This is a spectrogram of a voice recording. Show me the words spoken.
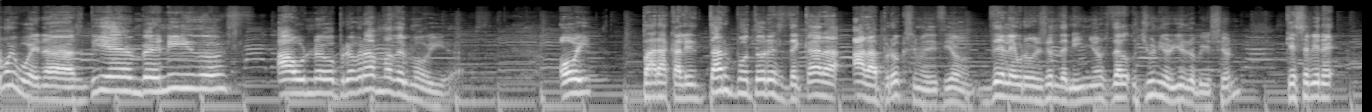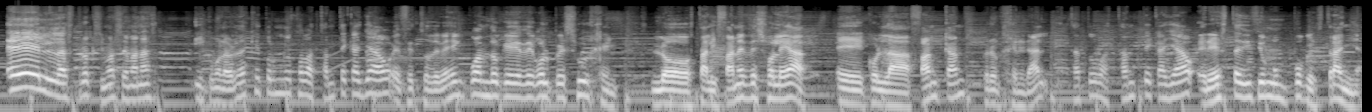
muy buenas. Bienvenidos a un nuevo programa del Movidas. Hoy, para calentar motores de cara a la próxima edición de la Eurovisión de Niños, del Junior Eurovision, que se viene en las próximas semanas. Y como la verdad es que todo el mundo está bastante callado, excepto de vez en cuando que de golpe surgen los talifanes de Soleá eh, con la fancam, pero en general está todo bastante callado en esta edición un poco extraña.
